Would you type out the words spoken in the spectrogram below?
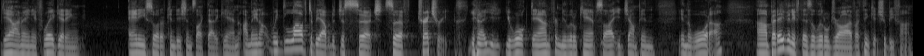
yeah, I mean, if we're getting any sort of conditions like that again, I mean, we'd love to be able to just search surf treachery. you know, you, you walk down from your little campsite, you jump in in the water. Uh, but even if there's a little drive, I think it should be fun.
